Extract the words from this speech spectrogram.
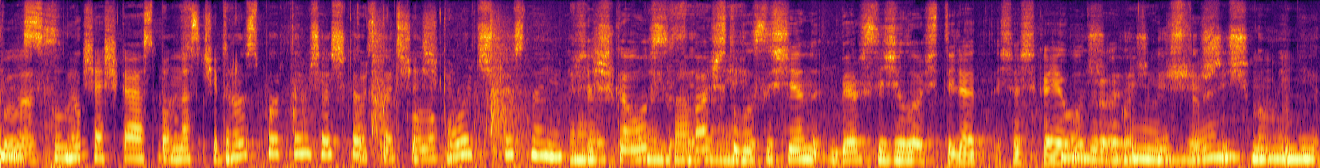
Полас. Шашка аспон нас чебер. Транспортем шашка, Котик стать шашка. колокольчики снани. Шашка ос ваш тулысышен берси жилош тилят шашка ялодыр овеки. Шишкомини,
